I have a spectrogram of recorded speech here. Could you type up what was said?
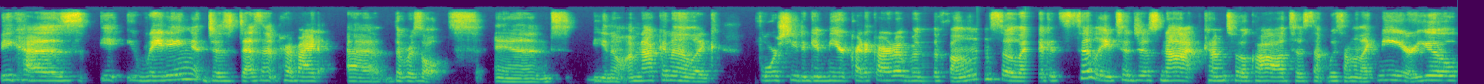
because waiting just doesn't provide uh, the results. And, you know, I'm not going to like force you to give me your credit card over the phone. So, like, it's silly to just not come to a call to some, with someone like me or you.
